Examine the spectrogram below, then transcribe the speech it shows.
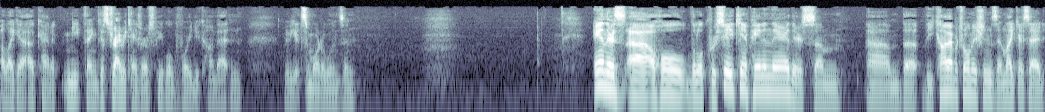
I like a, a kind of neat thing. Just drive your tanks versus people before you do combat, and maybe get some mortal wounds in. And there's uh, a whole little crusade campaign in there. There's some um, the the combat patrol missions, and like I said,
